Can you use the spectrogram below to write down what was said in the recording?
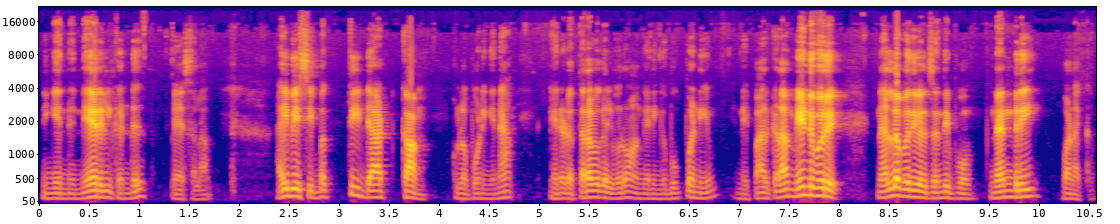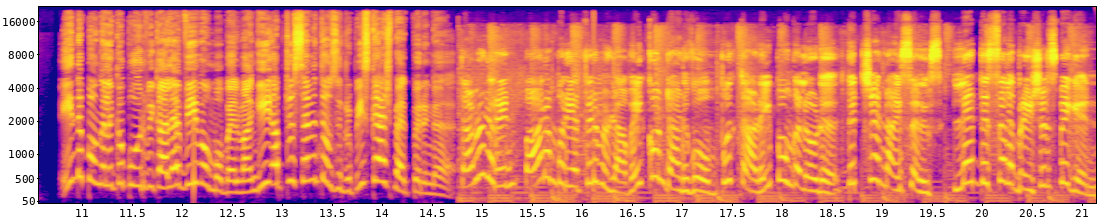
நீங்கள் என்னை நேரில் கண்டு பேசலாம். ஐபிசி பக்தி டாட் காம் குள்ளே போனீங்கன்னா என்னோடய தரவுகள் வரும். அங்கே நீங்கள் புக் பண்ணியும் என்னை பார்க்கலாம். மீண்டும் ஒரு நல்ல பதிவில் சந்திப்போம். நன்றி. வணக்கம். இந்த பொங்கலுக்கு பூர்விகால விவோ மொபைல் வாங்கி up to seven thousand rupees cashback பெறுங்க. தமிழரின் பாரம்பரிய திருவிழாவை கொண்டாடுவோம். புத்தாடை பொங்கலோடு. The Chennai silks let the celebrations begin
